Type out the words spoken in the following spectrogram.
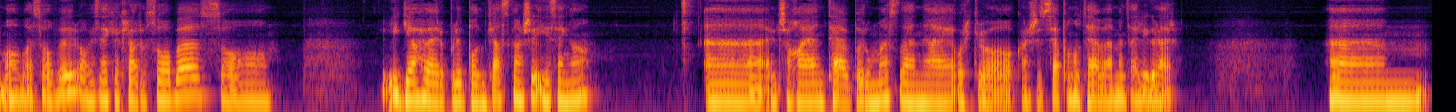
Og bare sover. Og hvis jeg ikke klarer å sove, så ligger jeg og hører på litt podkast kanskje i senga. Uh, Eller så har jeg en TV på rommet, så den jeg orker å kanskje se på noe TV mens jeg ligger der. Um,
